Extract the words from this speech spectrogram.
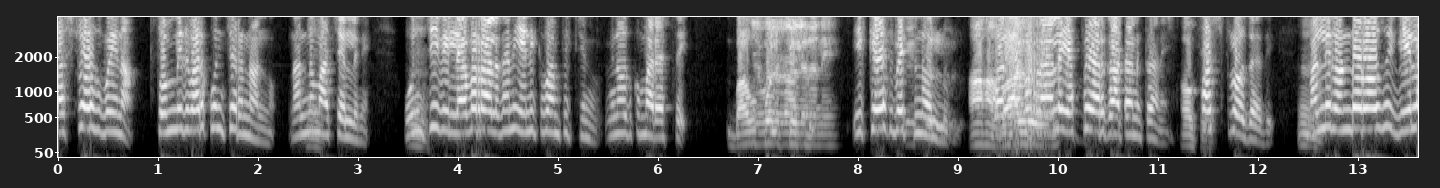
ఫస్ట్ రోజు పోయినా. తొమ్మిది వరకు ఉంచారు నన్ను నన్ను మా చెల్లిని. ఉంచి వీళ్ళు ఎవరు రాలేదని వెనక్కి పంపించింది Vinod Kumar SI. Babu police station? ఈ కేసు పెట్టిన వాళ్ళు రాలే ఎఫ్ఐఆర్ కాటానికి కానీ Okay. ఫస్ట్ రోజు అది. మళ్ళీ రెండో రోజు వీళ్ళ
